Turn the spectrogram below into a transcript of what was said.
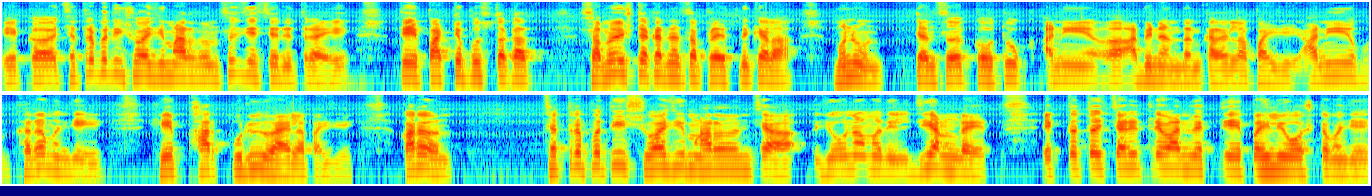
एक छत्रपती शिवाजी महाराजांचं जे चरित्र आहे ते पाठ्यपुस्तकात समाविष्ट करण्याचा प्रयत्न केला. म्हणून त्यांचं कौतुक आणि अभिनंदन करायला पाहिजे. आणि खरं म्हणजे हे फार पूर्वी व्हायला पाहिजे. कारण छत्रपती शिवाजी महाराजांच्या जीवनामधील जी अंग आहेत एक तर ते चारित्र्यवान व्यक्ती आहे पहिली गोष्ट म्हणजे.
